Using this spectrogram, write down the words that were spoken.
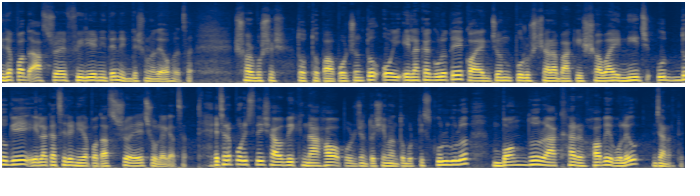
নিরাপদ আশ্রয়ে ফিরিয়ে নিতে নির্দেশনা দেওয়া হয়েছে। সর্বশেষ তথ্য পাওয়া পর্যন্ত ওই এলাকাগুলোতে কয়েকজন পুরুষ ছাড়া বাকি সবাই নিজ উদ্যোগে এলাকা ছেড়ে নিরাপদ আশ্রয়ে চলে গেছে। এছাড়া পরিস্থিতি স্বাভাবিক না হওয়া পর্যন্ত সীমান্তবর্তী স্কুলগুলো বন্ধ রাখার হবে বলেও জানাতে।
